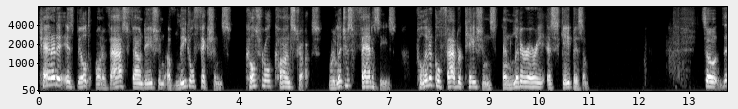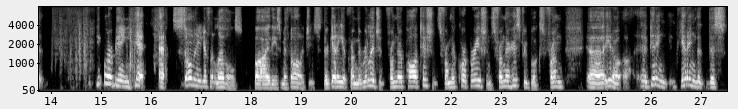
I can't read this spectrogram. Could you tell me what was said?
Canada is built on a vast foundation of legal fictions, cultural constructs, religious fantasies, political fabrications, and literary escapism. So the, people are being hit at so many different levels by these mythologies. They're getting it from their religion, from their politicians, from their corporations, from their history books, from, uh, you know, uh, getting getting the, this,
